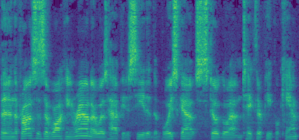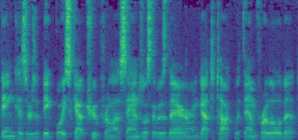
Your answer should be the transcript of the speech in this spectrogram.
But in the process of walking around, I was happy to see that the Boy Scouts still go out and take their people camping because there's a big Boy Scout troop from Los Angeles that was there and got to talk with them for a little bit.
